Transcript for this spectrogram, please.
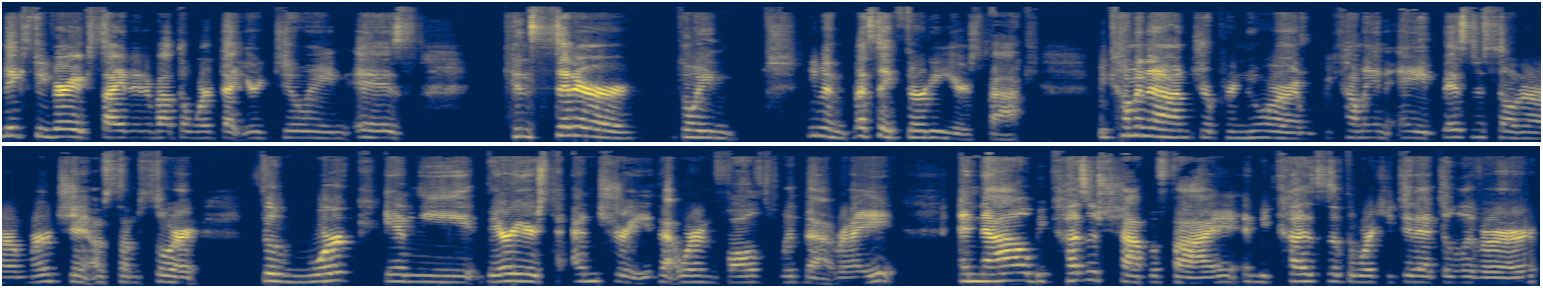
makes me very excited about the work that you're doing is consider going even let's say 30 years back becoming an entrepreneur and becoming a business owner or merchant of some sort the work and the barriers to entry that were involved with that right and now because of shopify and because of the work you did at Deliverr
